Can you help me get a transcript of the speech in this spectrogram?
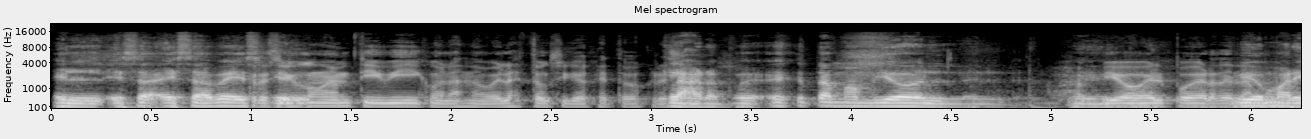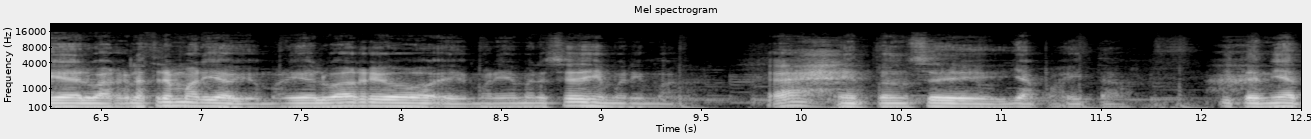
el- esa, esa vez. Creció que- con MTV, con las novelas tóxicas que todos crecimos. claro, pues es que también vio el. el- eh, Vio el poder del Vio amor. María del Barrio, las tres María vio: María del Barrio, eh, María Mercedes y Marimar. Ah, Entonces, ya, pues ahí está. Y tenía,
